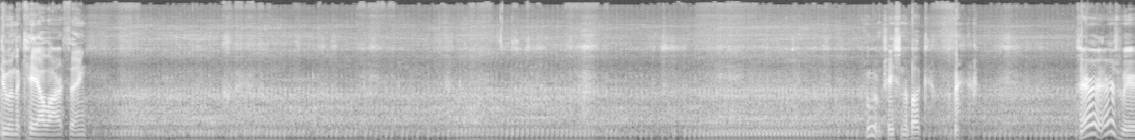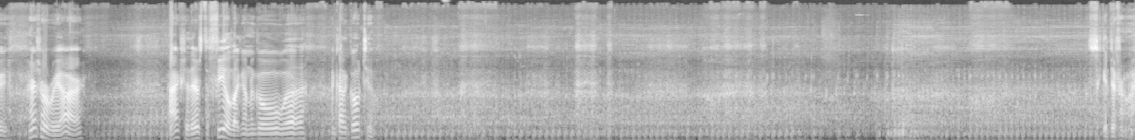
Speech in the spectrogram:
doing the KLR thing. Ooh, I'm chasing a bug. there, there's we, there's where we are. Actually, there's the field I'm gonna go. Uh, I gotta go to. Let's take a different way.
